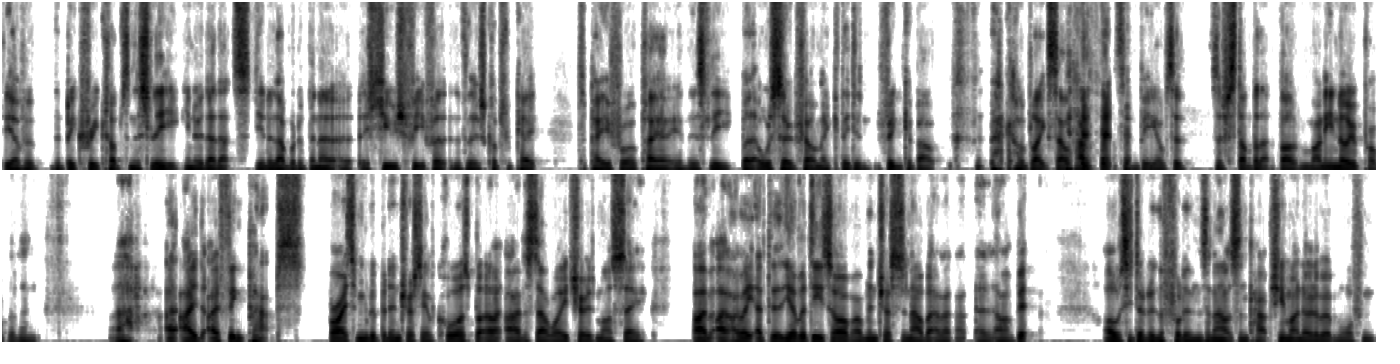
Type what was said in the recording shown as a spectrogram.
the other the big three clubs in this league. You know that that's you know that would have been a, a huge fee for, those clubs to pay to pay for a player in this league. But it also felt like they didn't think about a club like Southampton being able to to stumble that money, no problem. And uh, I, I, I think perhaps Brighton would have been interesting, of course, but I, I understand why he chose Marseille. I, I, I, the other detail I'm interested now, but I'm, I'm a bit obviously don't know the full ins and outs, and perhaps you might know a little bit more from,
